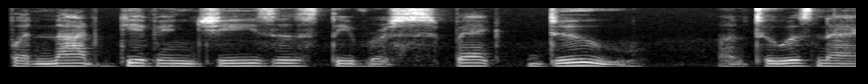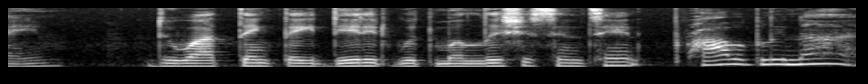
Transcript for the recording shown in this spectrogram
but not giving Jesus the respect due unto his name. Do I think they did it with malicious intent? Probably not.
